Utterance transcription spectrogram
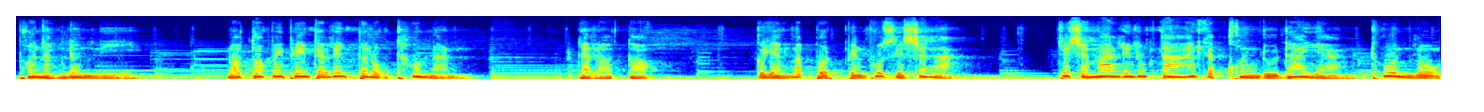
เพราะหนังเรื่องนี้ เราตอกไม่เพียงแต่เล่นตลกเท่านั้น แต่เราตอกก็ยังรับบทเป็นผู้เสียสละที่สามารถเล่นน้ำตาให้กับคนดูได้อย่างทุ่วมลง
